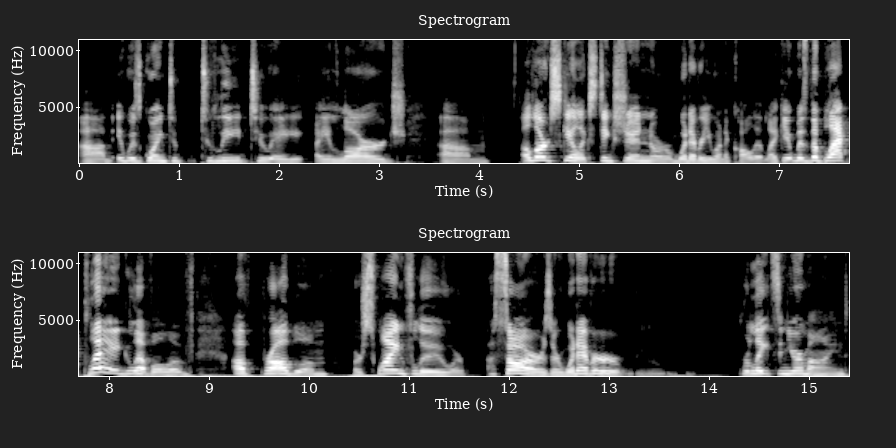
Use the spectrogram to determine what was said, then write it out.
um, it was going to to lead to a a large um, a large scale extinction, or whatever you want to call it. Like it was the Black Plague level of of problem, or swine flu, or SARS, or whatever relates in your mind.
